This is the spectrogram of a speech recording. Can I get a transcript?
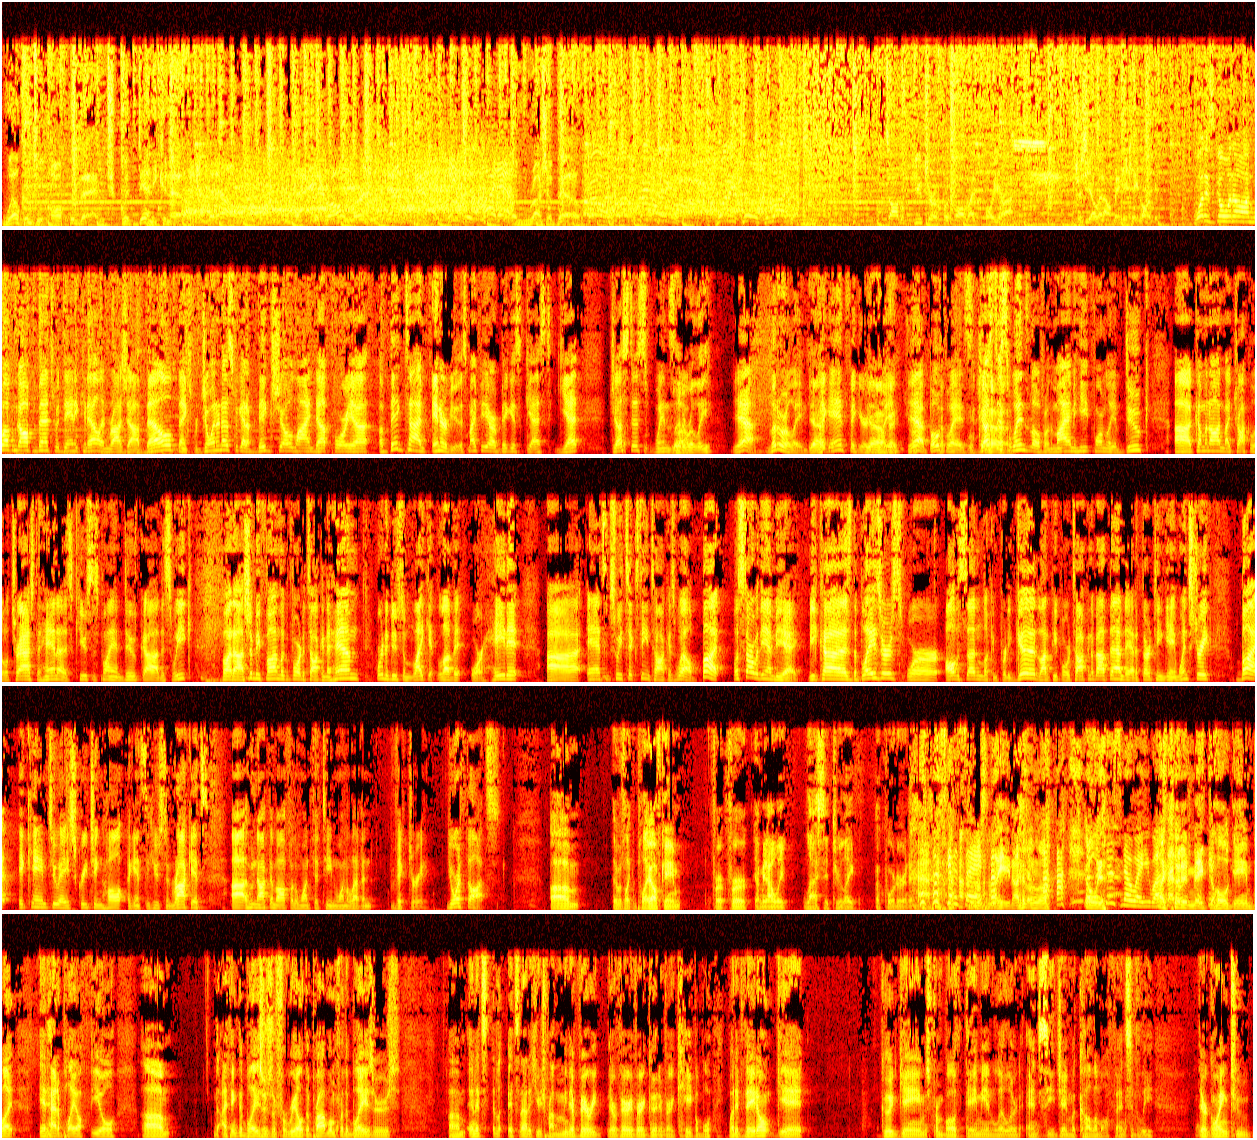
Welcome to Off the Bench with Danny Kanell. Kanell. Back to throw. First and ten. Pass to his tight end. And Raja Bell. Bell has done 22 to Raja. Saw the future of football right before your eyes. Just yell it out, man. He can't guard me. What is going on? Welcome to Off the Bench with Danny Kanell and Raja Bell. Thanks for joining us. We got a big show lined up for you. A big time interview. This might be our biggest guest yet. Justice Winslow. Literally? Yeah, literally. Yeah. Like and figuratively. Yeah, okay. Yeah, both ways. Justice Winslow from the Miami Heat, formerly of Duke. Uh, coming on, might talk a little trash to Hannah as Cuse is playing Duke, uh, this week. But, uh, should be fun. Looking forward to talking to him. We're gonna do some like it, love it, or hate it. Uh, and some Sweet 16 talk as well. But let's start with the NBA because the Blazers were all of a sudden looking pretty good. A lot of people were talking about them. They had a 13 game win streak, but it came to a screeching halt against the Houston Rockets, uh, who knocked them off with a 115-111 victory. Your thoughts? It was like a playoff game for, for, I mean, I only lasted through like a quarter and a half. I was gonna say. it was late. I don't know. I Only- like, There's no way you watched I that. couldn't make the whole game, but it had a playoff feel. Um, I think the Blazers are for real. The problem for the Blazers, um, and it's it's not a huge problem. I mean, they're very they're very very good and very capable. But if they don't get good games from both Damian Lillard and C.J. McCollum offensively, they're going to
